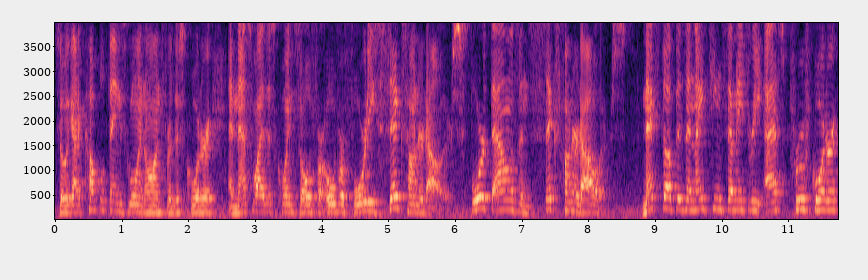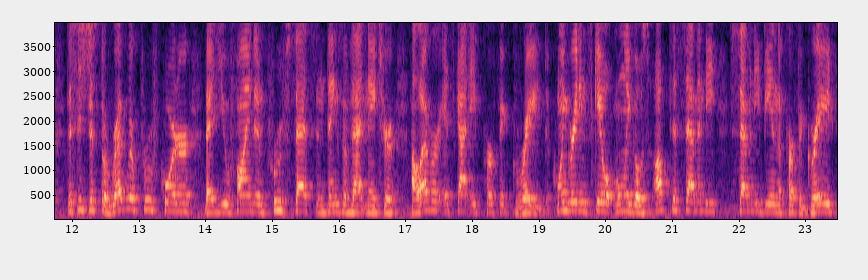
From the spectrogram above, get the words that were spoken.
So we got a couple things going on for this quarter and that's why this coin sold for over $4,600. $4,600. Next up is a 1973S proof quarter. This is just the regular proof quarter that you find in proof sets and things of that nature. However, it's got a perfect grade. The coin grading scale only goes up to 70, 70 being the perfect grade.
